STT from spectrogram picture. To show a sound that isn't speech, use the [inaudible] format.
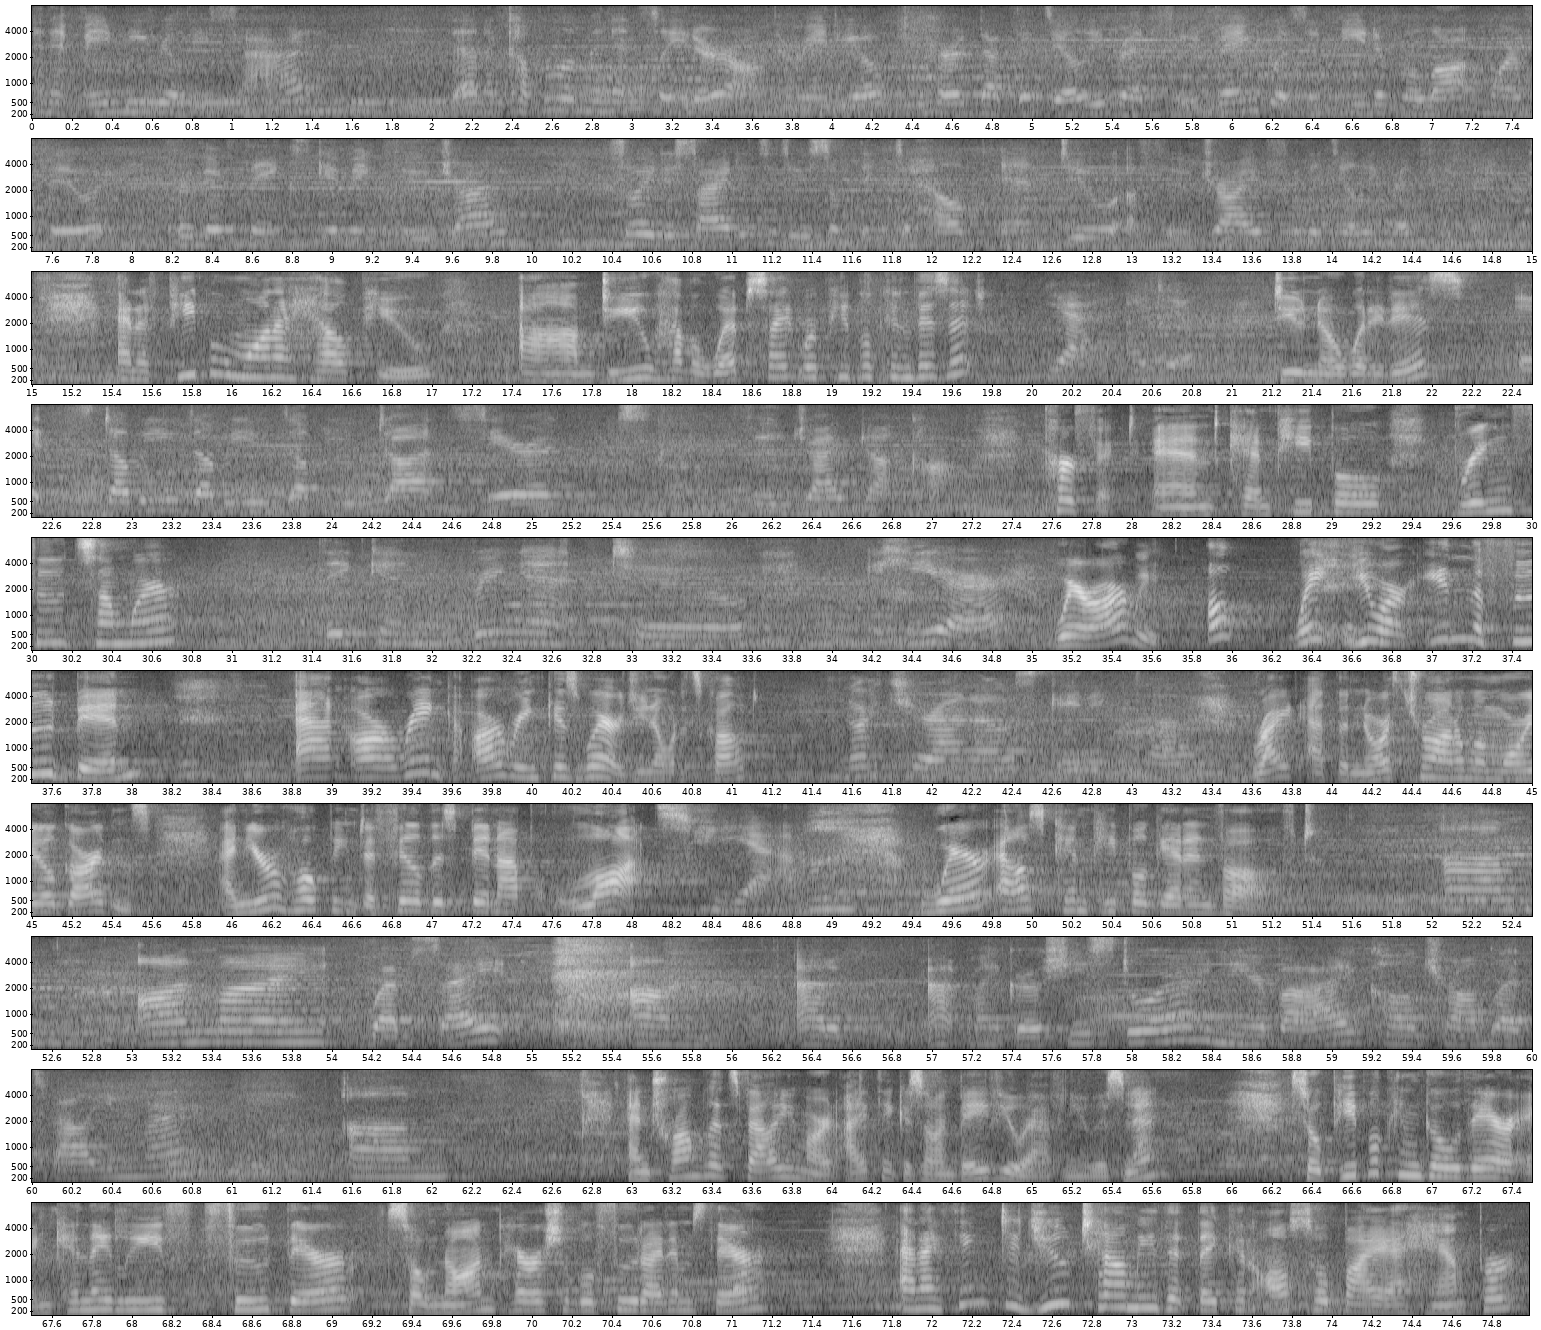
and it made me really sad. Then a couple of minutes later on the radio, we heard that the Daily Bread Food Bank was in need of a lot more food for their Thanksgiving food drive. So I decided to do something to help and do a food drive for the Daily Bread Food Bank. And if people want to help you, um, do you have a website where people can visit? Yeah, I Do Do you know what it is? It's It's Perfect. And can people bring food somewhere? They can bring it to here. Where are we? Oh, wait, you are in the food bin at our rink. Our rink is where? Do you know what it's called? North Toronto Skating Club. Right at the North Toronto Memorial Gardens. And you're hoping to fill this bin up lots. [laughs] Yeah. Where else can people get involved? Um, on my website, um, at a, at my grocery store nearby called Tromblett's Value Mart. Um, And Tromblett's Value Mart, I think, is on Bayview Avenue, isn't it? So people can go there and can they leave food there? So non perishable food items there? And I think, did you tell me that they can also buy a hamper?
